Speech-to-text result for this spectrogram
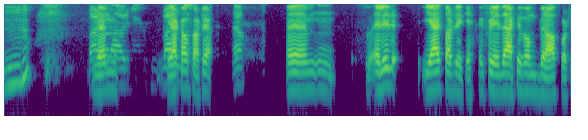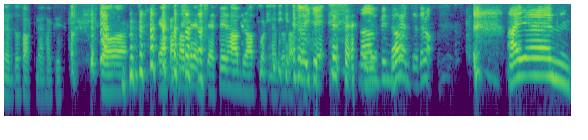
Mm -hmm. Hvem? Jeg kan starte, jeg. Ja. Um, så, eller jeg starter ikke, fordi det er ikke sånn bra sportsnyhet å starte med, faktisk. Så jeg kan ta Bremseter, ha bra sportsnyhet å starte med. Ok, Da begynner Ja. Bremseter, da. Nei, um,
